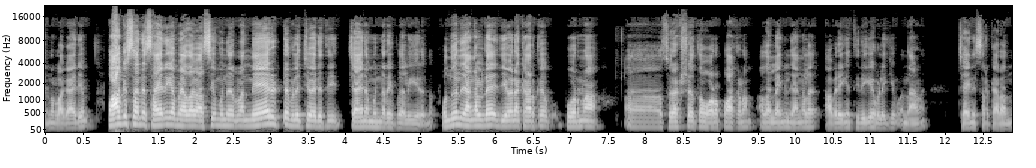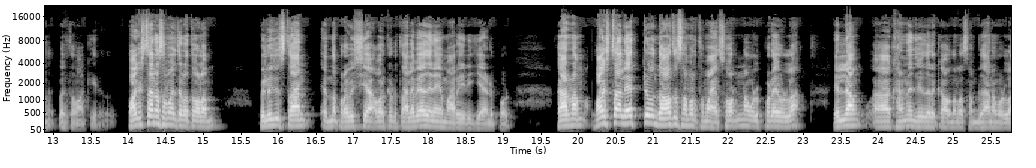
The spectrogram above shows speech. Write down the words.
എന്നുള്ള കാര്യം പാകിസ്ഥാന്റെ സൈനിക മേധാവി അസീം മുന്നേറിനെ നേരിട്ട് വിളിച്ചു വരുത്തി ചൈന മുന്നറിയിപ്പ് നൽകിയിരുന്നു. ഒന്നുകിൽ ഞങ്ങളുടെ ജീവനക്കാർക്ക് പൂർണ സുരക്ഷിതത്വം ഉറപ്പാക്കണം അതല്ലെങ്കിൽ ഞങ്ങൾ അവരെങ്കിലും തിരികെ വിളിക്കും എന്നാണ് ചൈനീസ് സർക്കാർ അന്ന് വ്യക്തമാക്കിയിരുന്നത്. പാകിസ്ഥാനെ സംബന്ധിച്ചിടത്തോളം ബലൂചിസ്ഥാൻ എന്ന പ്രവിശ്യ അവർക്കൊരു തലവേദനയായി മാറിയിരിക്കുകയാണ് ഇപ്പോൾ. കാരണം പാകിസ്ഥാനിൽ ഏറ്റവും ധാതു സമർത്ഥമായ സ്വർണം ഉൾപ്പെടെയുള്ള എല്ലാം ഖനനം ചെയ്തെടുക്കാവുന്ന സംവിധാനമുള്ള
